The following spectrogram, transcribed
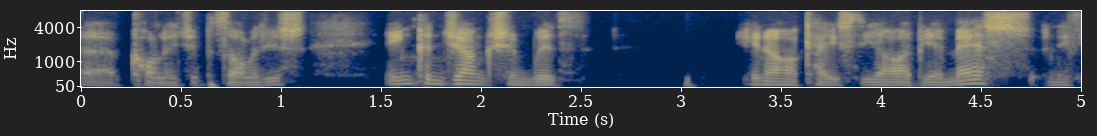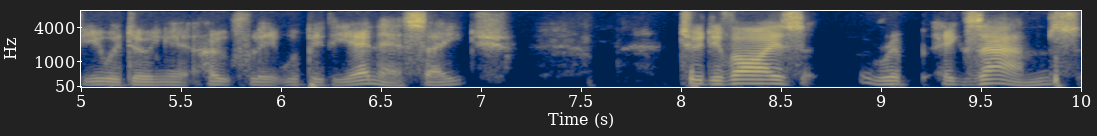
uh, College of Pathologists, in conjunction with, in our case, the IBMS, and if you were doing it, hopefully it would be the NSH, to devise re- exams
